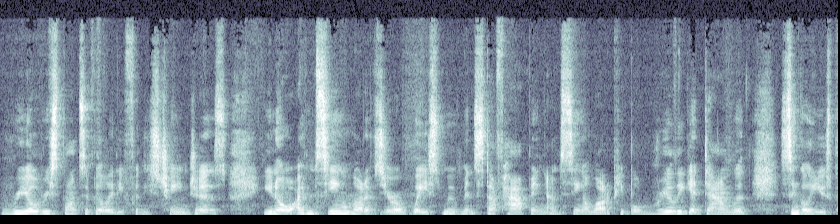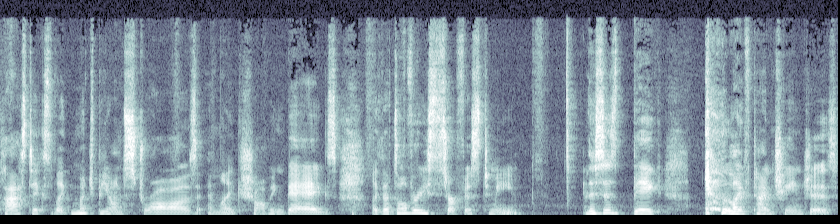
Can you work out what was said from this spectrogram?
real responsibility for these changes. You know, I'm seeing a lot of zero waste movement stuff happening. I'm seeing a lot of people really get down with single use plastics, like much beyond straws and like shopping bags. Like, that's all very surface to me. This is big lifetime changes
